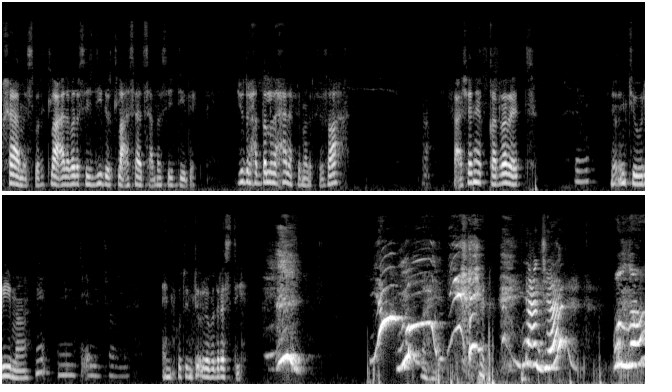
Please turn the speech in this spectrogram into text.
خامس بتطلع على مدرسة جديدة وتطلع على سادس على مدرسة جديدة. جود رح تضل لحالها في المدرسة صح؟ فعشان هيك قررت شو إنه أنت وريما ننتقل إن شاء الله. إنكم تنتقلوا لمدرستي. عن جد؟ والله؟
